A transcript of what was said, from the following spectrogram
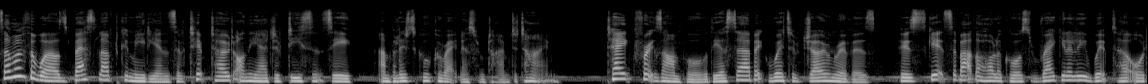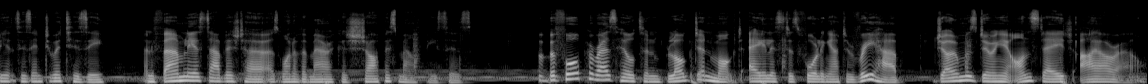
Some of the world's best loved comedians have tiptoed on the edge of decency and political correctness from time to time. Take, for example, the acerbic wit of Joan Rivers, whose skits about the Holocaust regularly whipped her audiences into a tizzy and firmly established her as one of America's sharpest mouthpieces. But before Perez Hilton blogged and mocked A-listers falling out of rehab, Joan was doing it on stage IRL.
